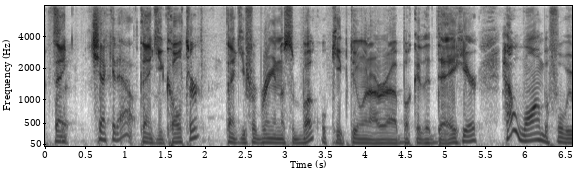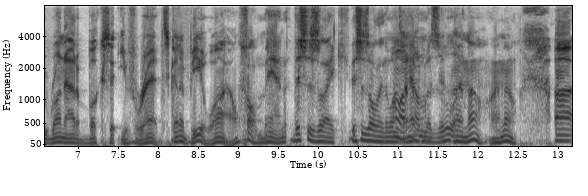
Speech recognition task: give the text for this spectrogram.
Thank, so check it out. Thank you, Colter. Thank you for bringing us a book. We'll keep doing our uh, book of the day here. How long before we run out of books that you've read? It's going to be a while. Oh man, this is like this is only the ones Oh, I, have in Missoula. I know, I know. Uh,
